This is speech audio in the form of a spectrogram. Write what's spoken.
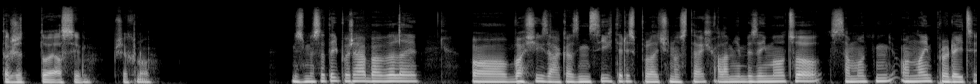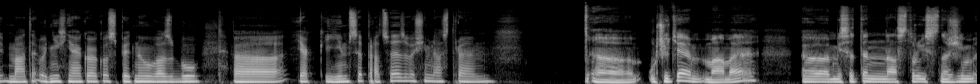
takže to je asi všechno. My jsme se teď pořád bavili o vašich zákaznících, tedy společnostech, ale mě by zajímalo, co samotní online prodejci. Máte od nich nějakou jako zpětnou vazbu, eh, jak jim se pracuje s vaším nástrojem? Uh, určitě máme. Eh, my se ten nástroj snažím,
